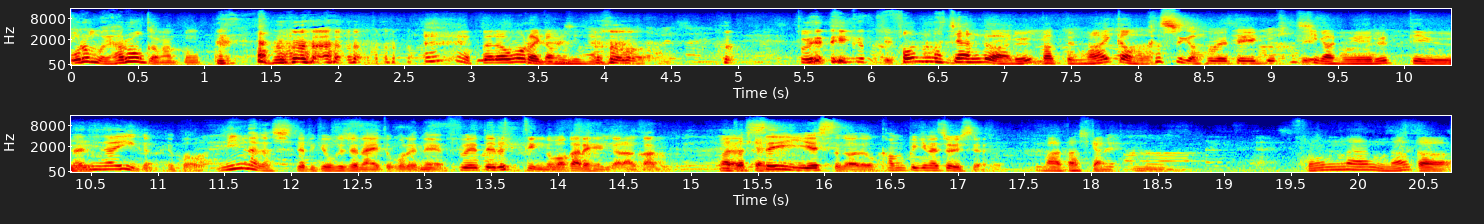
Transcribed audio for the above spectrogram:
俺もやろうかなと思って。それおもろいかもしれない。増えていくっていう。そんなジャンルある？だってないかも。歌詞が増えていくって歌詞いうが増えるっていう。何がいいかな？やっぱみんなが知ってる曲じゃないとこれね増えてるっていうのが分かれへんからあかん。まあ確かに。セイイエスとかでも完璧なチョイスやろ。まあ確かに、そんななんか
